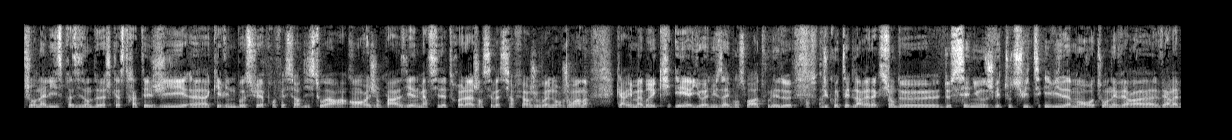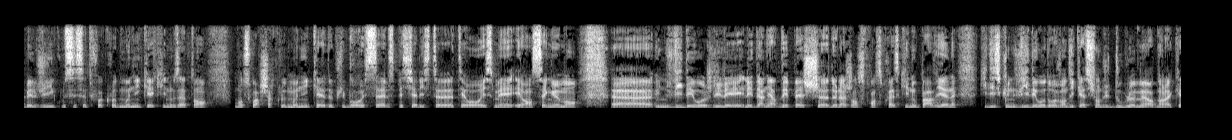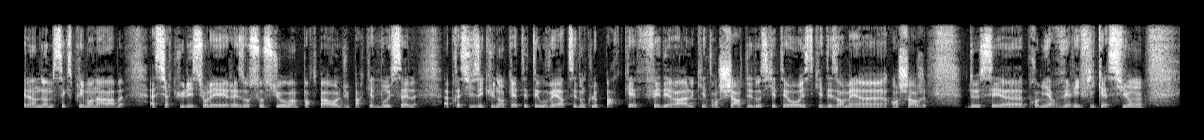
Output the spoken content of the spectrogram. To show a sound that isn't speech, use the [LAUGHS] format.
Journaliste, président de HK Stratégie, euh, Kevin Bossuet, professeur d'histoire en région parisienne. Merci d'être là. Jean-Sébastien Ferjou va nous rejoindre. Karim Abric et Johan Usaï, bonsoir à tous les deux. Du côté de la rédaction de, de CNews. Je vais tout de suite, évidemment, retourner vers, euh, vers la Belgique où c'est cette fois Claude Moniquet qui nous attend. Bonsoir, cher Claude Moniquet, depuis Bruxelles, spécialiste euh, terrorisme et, et renseignement. Euh, une vidéo, je lis les, les dernières dépêches de l'agence France Presse qui nous parviennent, qui disent qu'une vidéo de revendication du double meurtre dans laquelle un homme s'exprime en arabe a circulé sur les réseaux sociaux. Un porte-parole du parquet de Bruxelles a précisé qu'une enquête était ouverte. C'est donc le parquet fédéral qui est en charge des dossiers terroristes qui est désormais euh, en charge de ces euh, premières vérifications.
